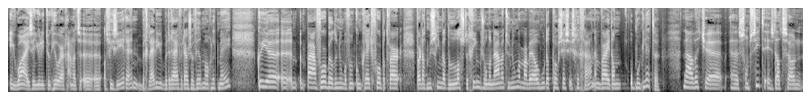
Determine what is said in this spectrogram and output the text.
EY zijn jullie natuurlijk heel erg aan het uh, adviseren en begeleiden jullie bedrijven daar zoveel mogelijk mee. Kun je uh, een paar voorbeelden noemen of een concreet voorbeeld waar, waar dat misschien wat lastig ging, zonder namen te noemen, maar wel hoe dat proces is gegaan en waar je dan op moet letten? Nou, wat je soms ziet is dat zo'n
